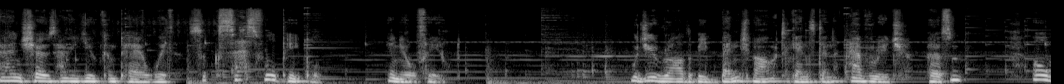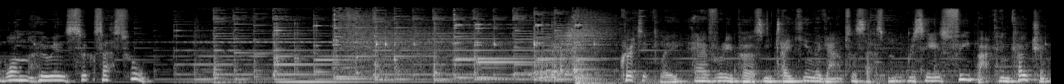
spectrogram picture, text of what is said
and shows how you compare with successful people in your field. Would you rather be benchmarked against an average person or one who is successful? Critically, every person taking the GAPS assessment receives feedback and coaching.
